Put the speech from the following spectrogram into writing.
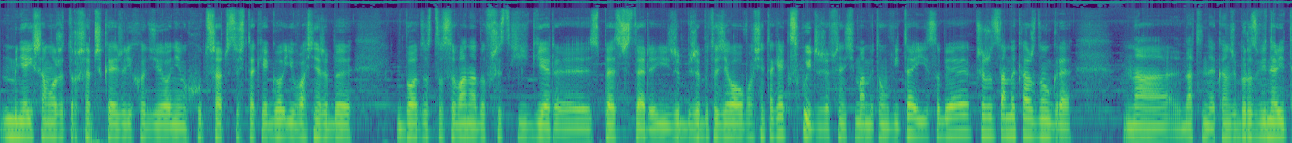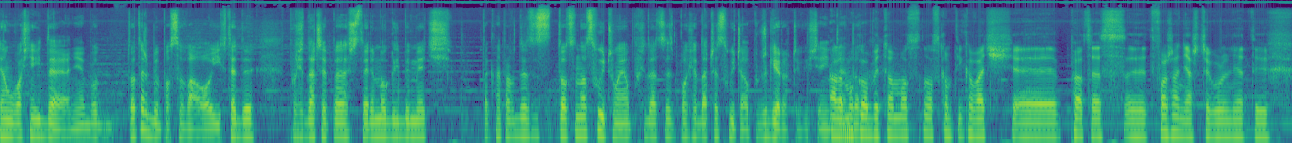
mniejsza może troszeczkę, jeżeli chodzi o, nie wiem, chudsza czy coś takiego i właśnie, żeby była dostosowana do wszystkich gier e, z PS4 i żeby, żeby to działało właśnie tak jak Switch, że w sensie mamy tą Vita i sobie przerzucamy każdą grę na, na ten ekran, żeby rozwinęli tę właśnie ideę, nie? Bo to też by pasowało i wtedy posiadacze PS4 mogliby mieć tak naprawdę to, co na Switchu mają posiadacze, posiadacze Switcha, oprócz gier oczywiście Nintendo. Ale mogłoby to mocno skomplikować e, proces e, tworzenia szczególnie tych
